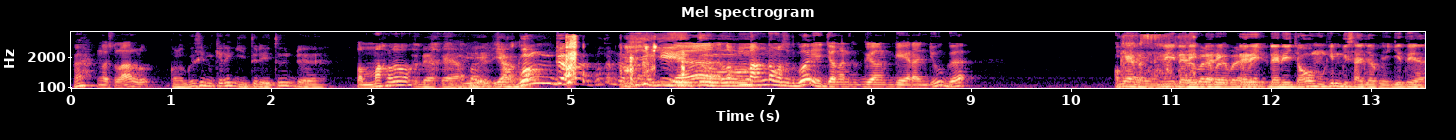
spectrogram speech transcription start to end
Hah? nggak selalu. Kalau gue sih mikirnya gitu deh itu udah Lemah lo. udah kayak apa? Iya, ya gue enggak, gue kan enggak Ya, gitu. lemah enggak maksud gue ya jangan jangan kegeeran juga. Oke, Iya, ini iya. dari Boleh, dari boleh, boleh, dari boleh. dari cowok mungkin bisa jawab kayak gitu ya.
